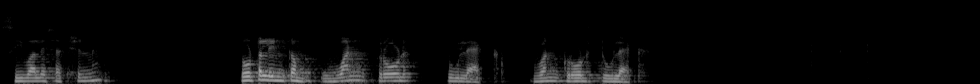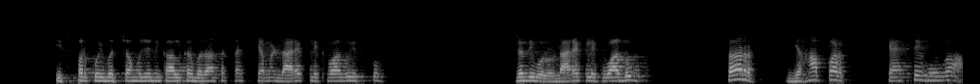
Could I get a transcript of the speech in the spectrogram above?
सी वाले सेक्शन में। Total income one crore two lakh one crore two lakh इस पर कोई बच्चा मुझे निकाल कर बता सकता है? क्या मैं डायरेक्ट लिखवा दू इसको? जल्दी बोलो डायरेक्ट लिखवा दू? सर यहाँ पर कैसे होगा?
